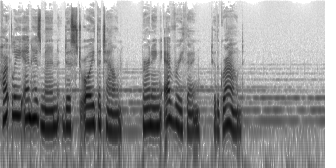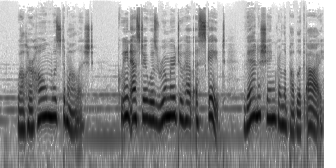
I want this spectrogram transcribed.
Hartley and his men destroyed the town, burning everything to the ground. While her home was demolished, Queen Esther was rumored to have escaped vanishing from the public eye.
